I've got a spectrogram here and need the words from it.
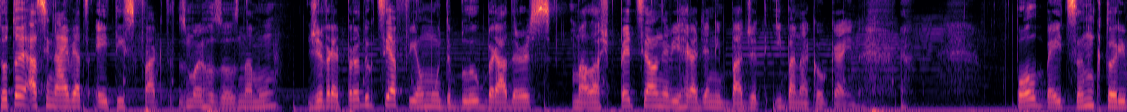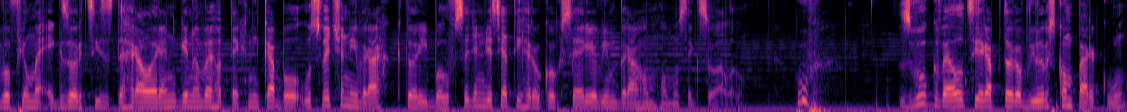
Toto je asi najviac 80s fakt z môjho zoznamu, že vraj produkcia filmu The Blue Brothers mala špeciálne vyhradený budget iba na kokain. Paul Bateson, ktorý vo filme Exorcist hral rentgenového technika, bol usvedčený vrah, ktorý bol v 70 rokoch sériovým vrahom homosexuálov. Uh. Zvuk velociraptorov v Jurskom parku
